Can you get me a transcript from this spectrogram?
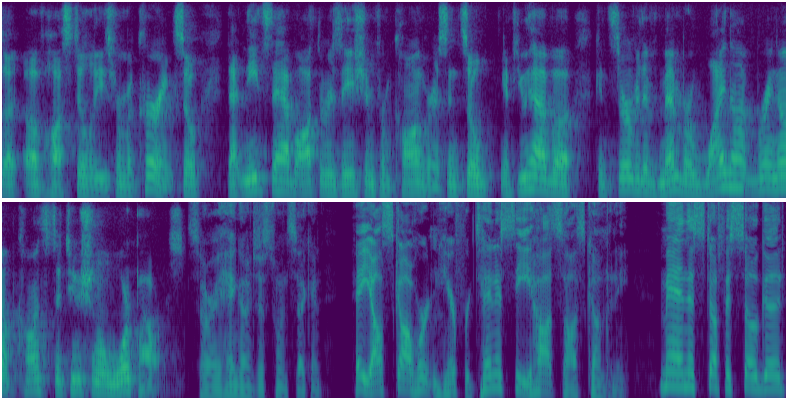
of hostilities from occurring. So that needs to have authorization from Congress. And so, if you have a conservative member, why not bring up constitutional war powers? Sorry, hang on just one second. Hey, y'all, Scott Horton here for Tennessee Hot Sauce Company. Man, this stuff is so good.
